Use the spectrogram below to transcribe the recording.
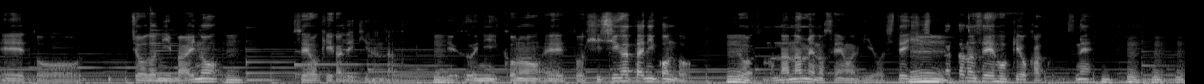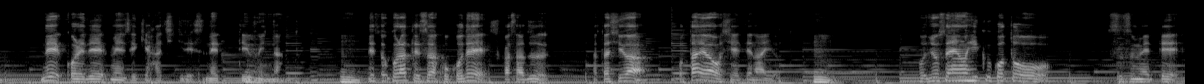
えーとちょうど2倍のうん。正方形ができるんだと。うん。いうふうにこの、えー、とひし形に今度、うん。要はその斜めの線を利用してうん。ひし形の正方形を書くんですね。でこれで面積8ですねっていうふうになると。でソクラテスはここですかさず私は答えは教えてないようん。と。補助線を引くことを進めて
